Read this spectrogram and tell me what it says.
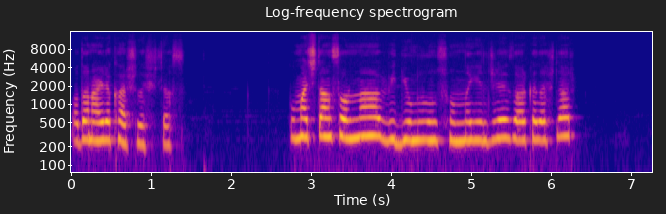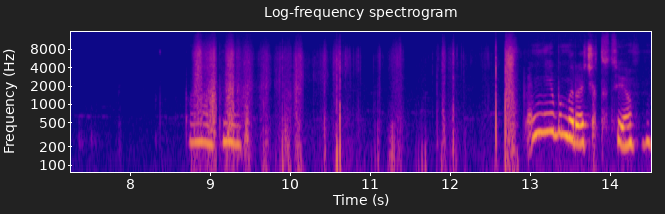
Adana ile karşılaşacağız. Bu maçtan sonra videomuzun sonuna geleceğiz arkadaşlar. Bana bu ne? Ben niye bunları açık tutuyorum?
